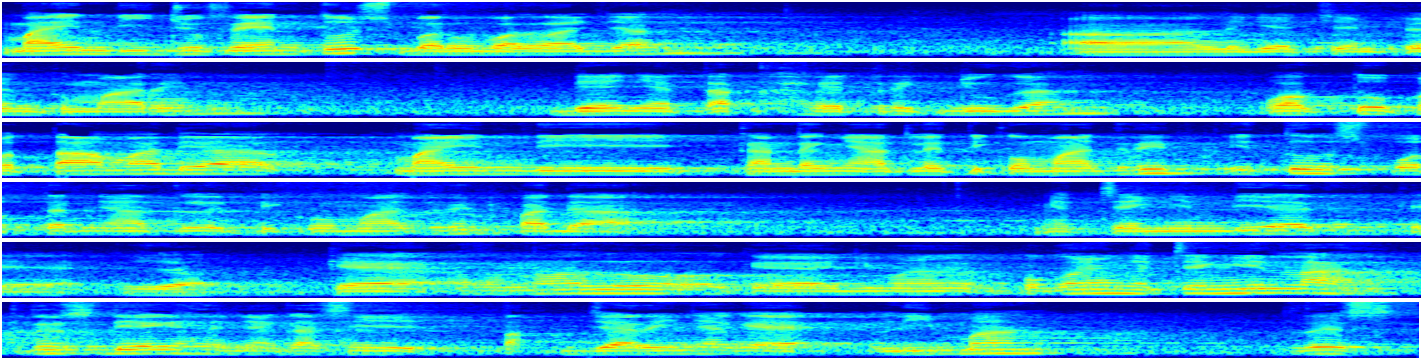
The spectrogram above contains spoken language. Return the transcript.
main di Juventus baru-baru aja eh, Liga Champion kemarin. Dia nyetak hat trick juga. Waktu pertama dia main di kandangnya Atletico Madrid, itu supporternya Atletico Madrid pada ngecengin dia kayak iya. kayak Ronaldo kayak gimana. Pokoknya ngecengin lah. Terus dia hanya kasih jarinya kayak lima. Terus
